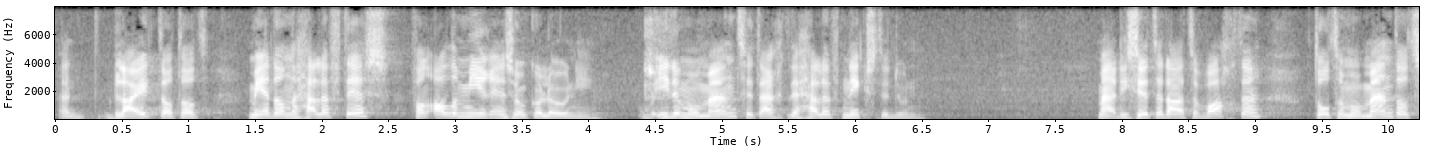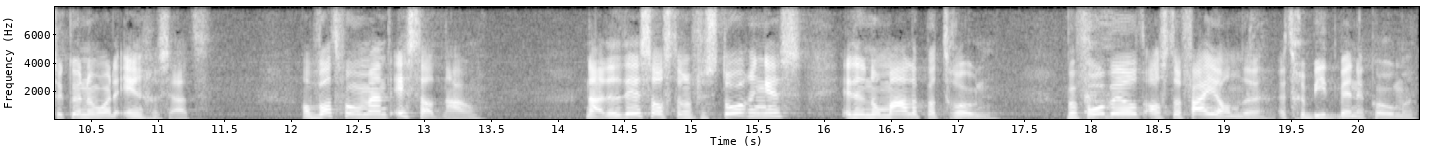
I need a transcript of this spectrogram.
En het blijkt dat dat meer dan de helft is van alle mieren in zo'n kolonie. Op ieder moment zit eigenlijk de helft niks te doen. Maar die zitten daar te wachten tot het moment dat ze kunnen worden ingezet. Op wat voor moment is dat nou? Nou, dat is als er een verstoring is in een normale patroon. Bijvoorbeeld als er vijanden het gebied binnenkomen.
